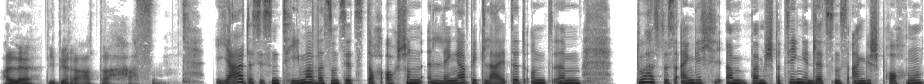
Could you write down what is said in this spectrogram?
alle die Berater hassen. Ja, das ist ein Thema, was uns jetzt doch auch schon länger begleitet und ähm, du hast es eigentlich ähm, beim Spazierengehen letztens angesprochen,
